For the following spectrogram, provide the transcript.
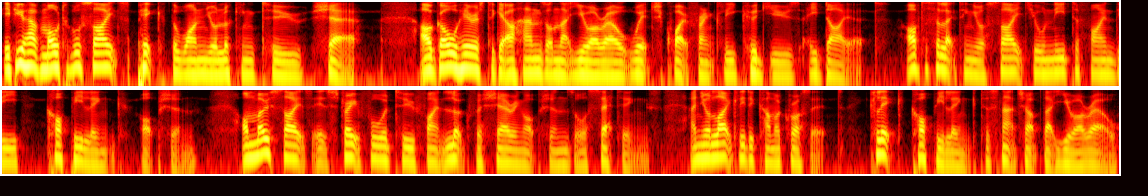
If you have multiple sites, pick the one you're looking to share. Our goal here is to get our hands on that URL, which, quite frankly, could use a diet. After selecting your site, you'll need to find the copy link option. On most sites, it's straightforward to find look for sharing options or settings, and you're likely to come across it. Click copy link to snatch up that URL.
